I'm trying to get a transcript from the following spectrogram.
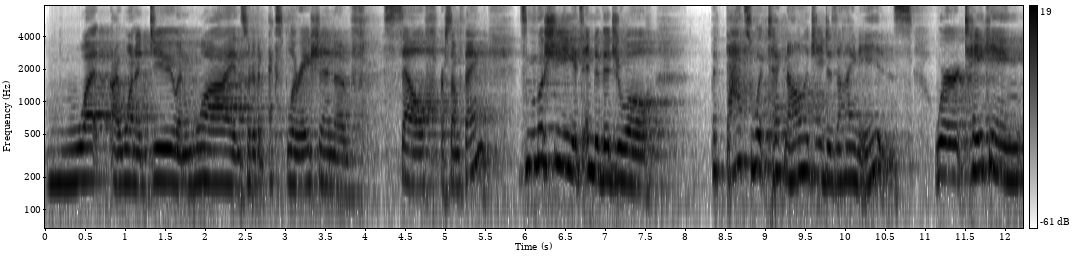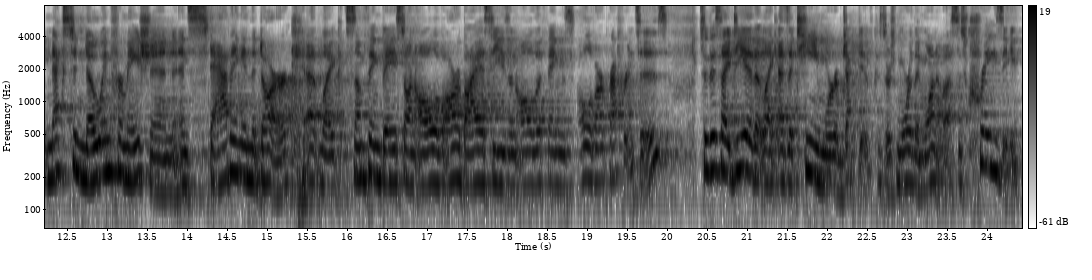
what I want to do and why and sort of an exploration of self or something. It's mushy, it's individual, but that's what technology design is. We're taking next to no information and stabbing in the dark at like something based on all of our biases and all the things, all of our preferences. So this idea that like as a team we're objective because there's more than one of us is crazy.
